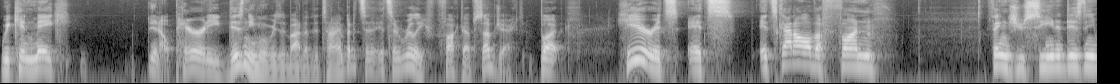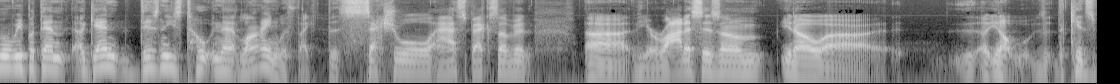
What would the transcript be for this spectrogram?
we can make you know parody Disney movies about it at the time, but it's a it's a really fucked up subject. But here it's it's it's got all the fun things you see in a Disney movie, but then again, Disney's toting that line with like the sexual aspects of it, uh, the eroticism, you know, uh, uh, you know, the, the kids.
